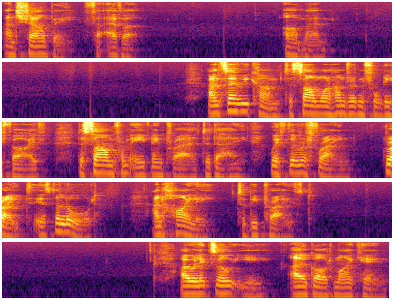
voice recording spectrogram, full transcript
and shall be for ever. Amen. And so we come to Psalm 145, the psalm from evening prayer today, with the refrain Great is the Lord, and highly to be praised. I will exalt you, O God my King,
